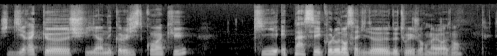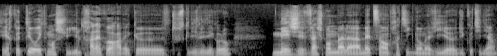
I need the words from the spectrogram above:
Je dirais que je suis un écologiste convaincu qui est pas assez écolo dans sa vie de, de tous les jours, malheureusement. C'est-à-dire que théoriquement, je suis ultra d'accord avec euh, tout ce que disent les écolos, mais j'ai vachement de mal à mettre ça en pratique dans ma vie euh, du quotidien.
